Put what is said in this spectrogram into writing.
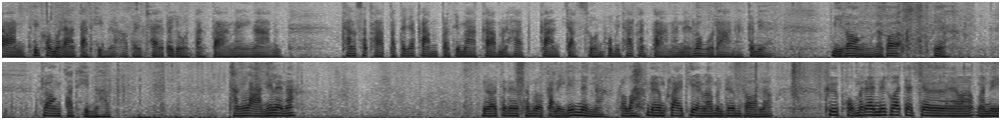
การที่คนโบราณตัดหินเนี่ยเอาไปใช้ประโยชน์ต่างๆ ในงาน ทั้งสถาปัตยกรรมประติมากรรมนะครับ การจัดสวนภูมิทัศน์ต่างๆนะในโลกโบราณนะก็เนี่ยมีร่องแล้วก็เนี่ยร่องตัดหินนะครับ ทางลานนี้เลยนะ เดี๋ยวเราจะเดินสำรวจกันอีกนิดหนึ่งนะ เพราะว่าเริ่มใกล้เที่ยงแล้วมันเริ่มร้อนแล้ว คือผมไม่ได้นึกว่าจะเจอไงวันนี้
